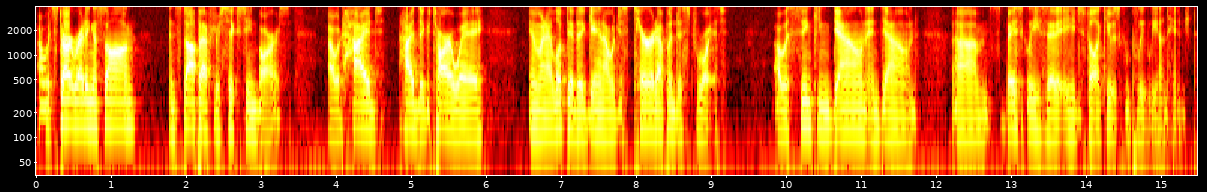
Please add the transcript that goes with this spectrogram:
I would start writing a song and stop after 16 bars. I would hide hide the guitar away, and when I looked at it again, I would just tear it up and destroy it. I was sinking down and down. Um, s- basically, he said he just felt like he was completely unhinged.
